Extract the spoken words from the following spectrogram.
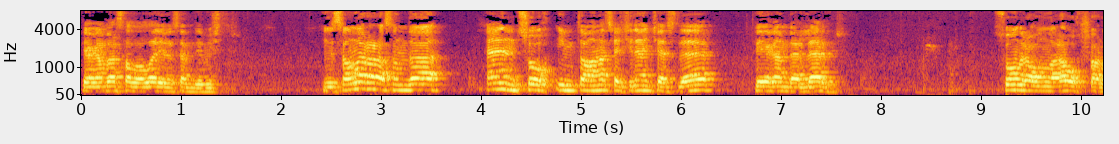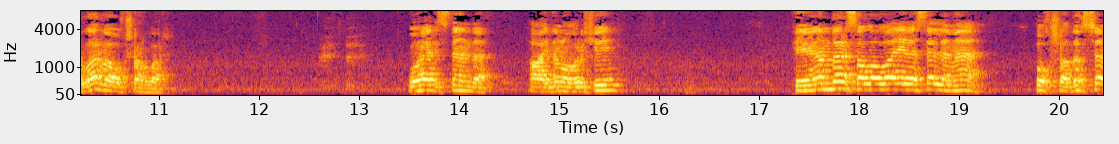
Peyğəmbər sallallahu aleyhi və sələm demişdir. İnsanlar arasında ən çox imtihana çəkilən kəslər peyğəmbərlərdir. Sonra onlara oxşarlar və oxşarlar. Bu hədisdən də aydın olur ki, Peyğəmbər sallallahu aleyhi və səlləmə oxşadıqca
